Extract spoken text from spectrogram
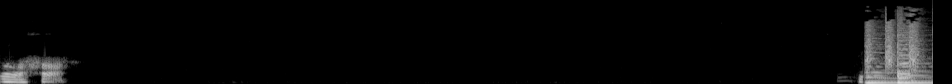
Oh ho. Too good.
